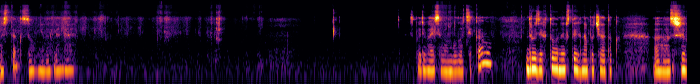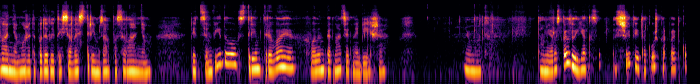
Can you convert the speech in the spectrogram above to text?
Ось так ззовні виглядає. Сподіваюся, вам було цікаво. Друзі, хто не встиг на початок е, зшивання, можете подивитися весь стрім за посиланням під цим відео. Стрім триває хвилин 15 не більше. От. Там я розказую, як зшити таку шкарпетку.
